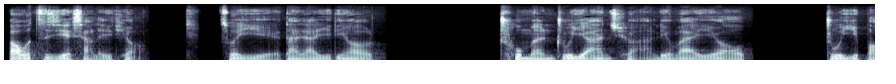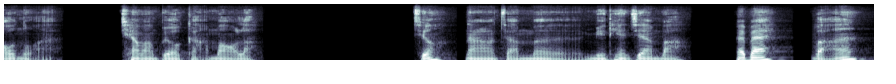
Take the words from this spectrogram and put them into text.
把我自己也吓了一跳。所以大家一定要出门注意安全，另外也要注意保暖，千万不要感冒了。行，那咱们明天见吧，拜拜，晚安。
